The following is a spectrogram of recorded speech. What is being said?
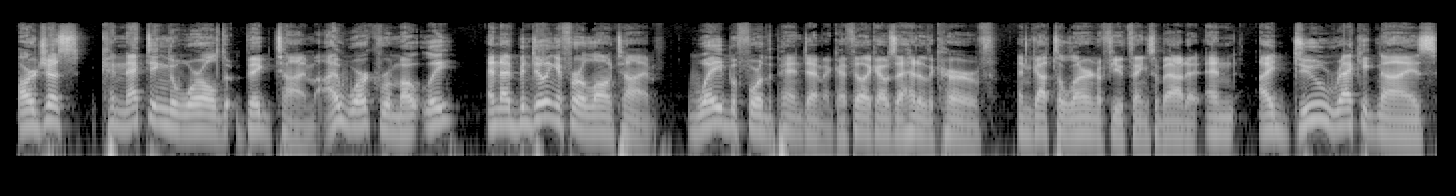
are just connecting the world big time. I work remotely and I've been doing it for a long time. Way before the pandemic. I feel like I was ahead of the curve and got to learn a few things about it. And I do recognize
